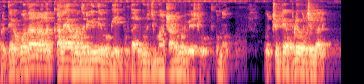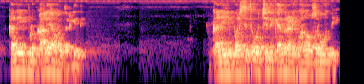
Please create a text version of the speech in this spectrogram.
ప్రత్యేక హోదా రాళ్ళ కాలయాపం జరిగింది. ఓకే ఇప్పుడు దాని గురించి మాట్లాడకూడదు వేస్ట్ ఒప్పుకుందాం. వచ్చుంటే అప్పుడే వచ్చి ఉండాలి కానీ ఇప్పుడు కాలయాపం జరిగింది. కానీ ఈ పరిస్థితి వచ్చింది కేంద్రానికి మన అవసరం ఉంది.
